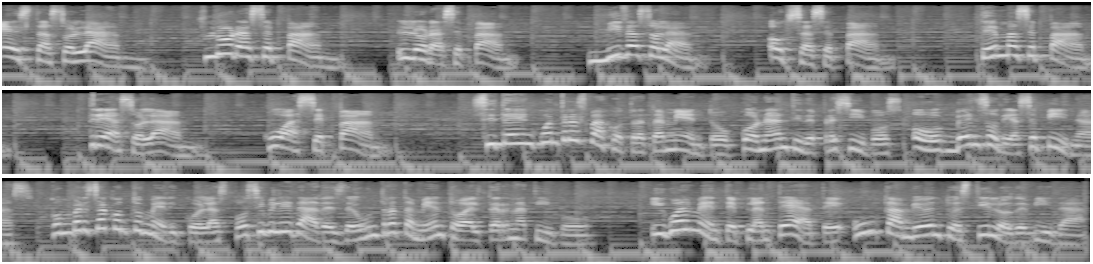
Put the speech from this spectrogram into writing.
estazolam, flurazepam, lorazepam, midazolam, oxazepam, temazepam, triazolam, cuazepam. Si te encuentras bajo tratamiento con antidepresivos o benzodiazepinas, conversa con tu médico las posibilidades de un tratamiento alternativo. Igualmente, plantéate un cambio en tu estilo de vida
